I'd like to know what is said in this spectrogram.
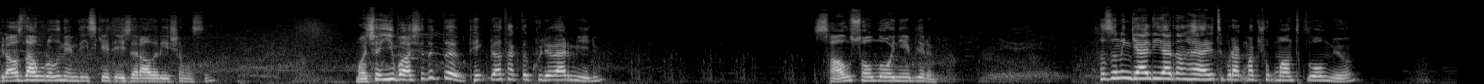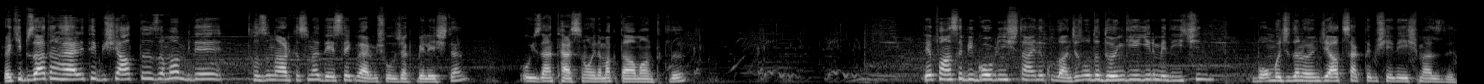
biraz daha vuralım hem de iskelet ejderhaları yaşamasın. Maça iyi başladık da tek bir atakta kule vermeyelim. Sağlı sollu oynayabilirim. Tazının geldiği yerden hayaleti bırakmak çok mantıklı olmuyor. Rakip zaten hayalete bir şey attığı zaman bir de tazının arkasına destek vermiş olacak beleşten. O yüzden tersine oynamak daha mantıklı. Defansa bir Goblinstein'ı kullanacağız. O da döngüye girmediği için bombacıdan önce atsak da bir şey değişmezdi.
